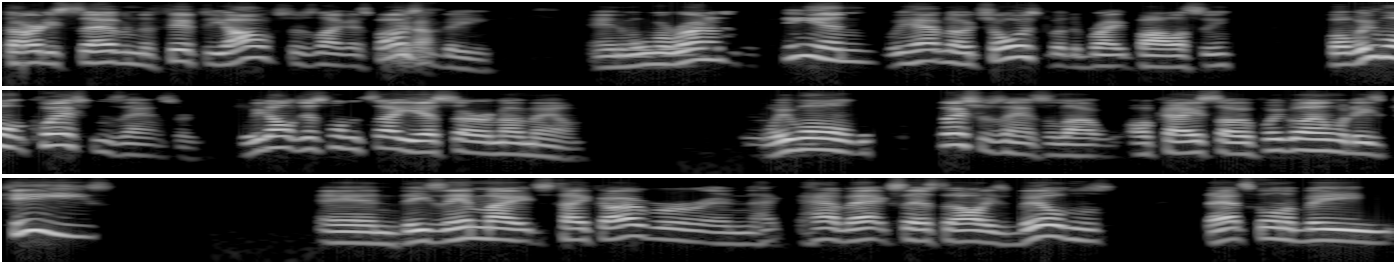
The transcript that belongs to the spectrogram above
thirty-seven to fifty officers like it's supposed Yeah. to be, and when we're running it with ten, we have no choice but to break policy. But we want questions answered. We don't just want to say yes sir or no ma'am. We want questions answered like, okay, so if we go in with these keys and these inmates take over and ha- have access to all these buildings, that's going to be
